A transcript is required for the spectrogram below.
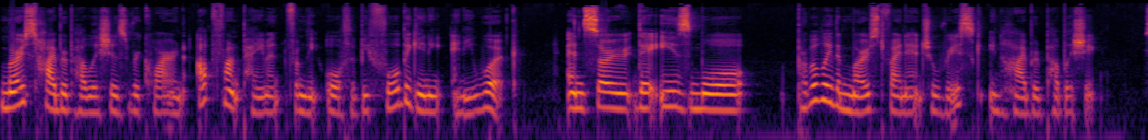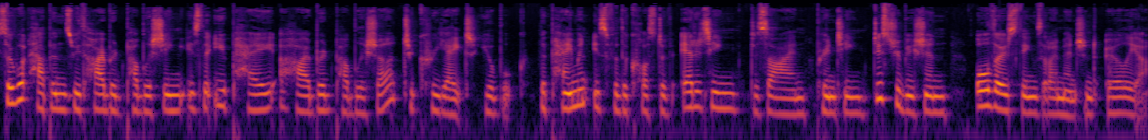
Most hybrid publishers require an upfront payment from the author before beginning any work. And so there is more, probably the most financial risk in hybrid publishing. So, what happens with hybrid publishing is that you pay a hybrid publisher to create your book. The payment is for the cost of editing, design, printing, distribution, all those things that I mentioned earlier.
